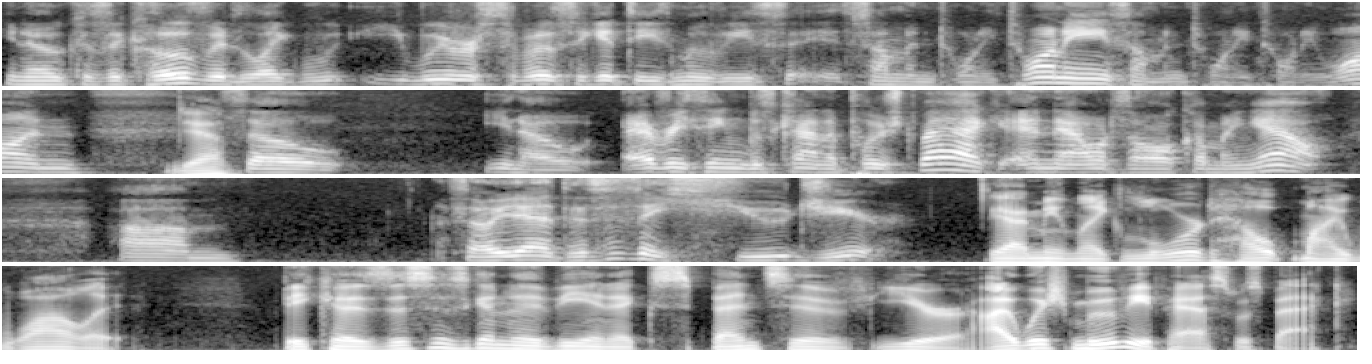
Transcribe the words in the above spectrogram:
you know because of covid like we, we were supposed to get these movies some in 2020 some in 2021 yeah. so you know everything was kind of pushed back and now it's all coming out um, so yeah this is a huge year Yeah, I mean, like, Lord help my wallet because this is going to be an expensive year. I wish Movie Pass was back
